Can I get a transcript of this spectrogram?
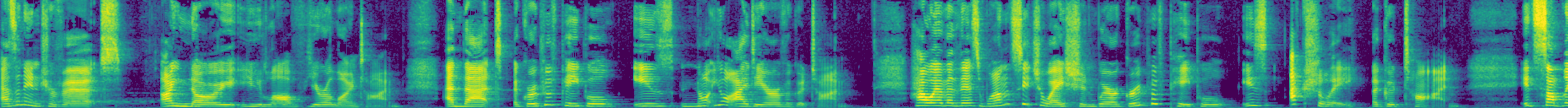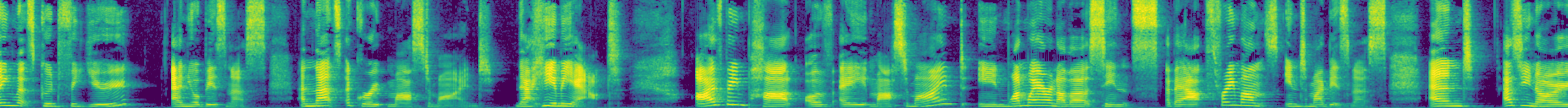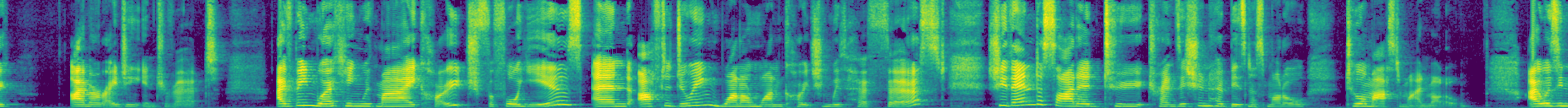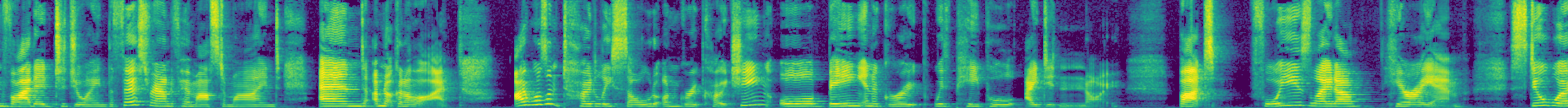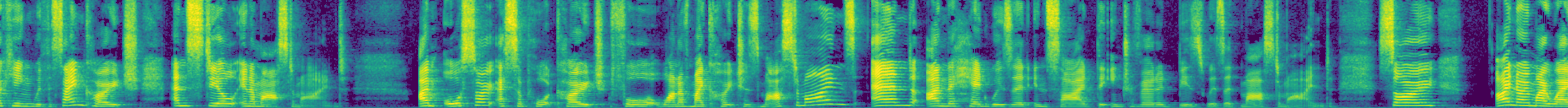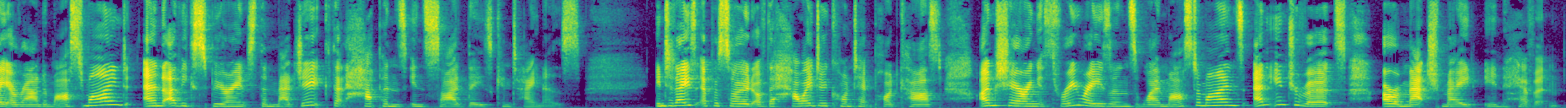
As an introvert, I know you love your alone time and that a group of people is not your idea of a good time. However, there's one situation where a group of people is actually a good time. It's something that's good for you and your business, and that's a group mastermind. Now, hear me out. I've been part of a mastermind in one way or another since about three months into my business. And as you know, I'm a raging introvert. I've been working with my coach for four years, and after doing one on one coaching with her first, she then decided to transition her business model to a mastermind model. I was invited to join the first round of her mastermind, and I'm not to lie, I wasn't totally sold on group coaching or being in a group with people I didn't know. But four years later, here I am, still working with the same coach and still in a mastermind. I'm also a support coach for one of my coach's masterminds, and I'm the head wizard inside the Introverted Biz Wizard Mastermind. So, I know my way around a mastermind, and I've experienced the magic that happens inside these containers. In today's episode of the How I Do Content podcast, I'm sharing three reasons why masterminds and introverts are a match made in heaven.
